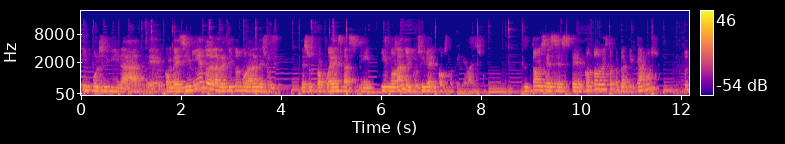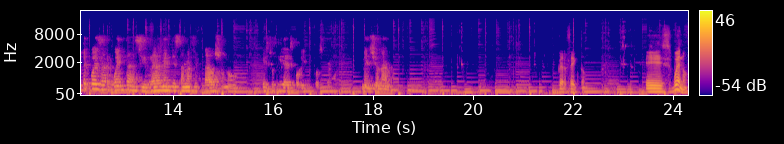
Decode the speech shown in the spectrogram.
impulsividad, eh, convencimiento de la rectitud moral de sus, de sus propuestas, y, ignorando inclusive el costo que lleva eso. Entonces, este, con todo esto que platicamos, tú te puedes dar cuenta si realmente están afectados o no estos líderes políticos que. Perfecto. Es bueno.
